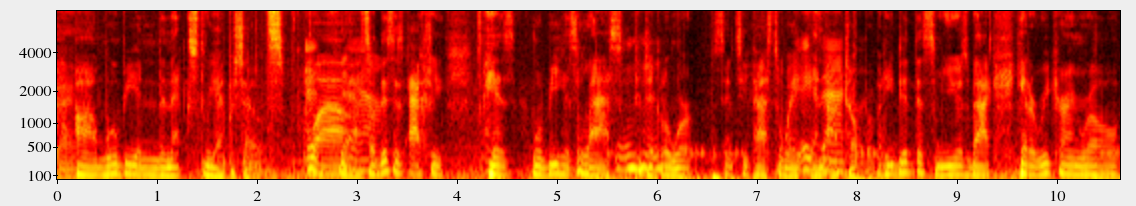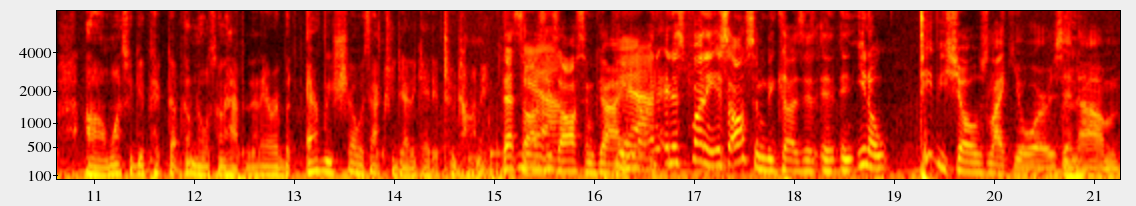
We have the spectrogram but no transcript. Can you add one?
right. Um, will be in the next three episodes. Wow. Yeah, so this is actually his will be his last particular work since he passed away in October. But he did this some years back. He had a recurring role. Uh, once we get picked up, don't know what's going to happen in that area. But every show is actually dedicated to Tommy. That's awesome. Yeah. He's an awesome guy. You know, Yeah. and, and it's funny. It's awesome because it, it, it- you know. TV shows like yours and um,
